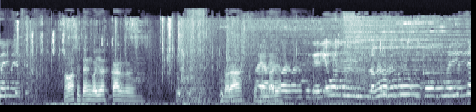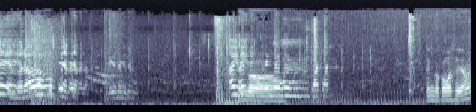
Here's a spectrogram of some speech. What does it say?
que tú me diste. No, si tengo yo Scar dorada, legendaria. Bueno, bueno, si querías un... Lo mismo que tú, que tú me diste, en dorado, pues pídamela. Que yo tengo. Ay, Tengo- tengo un 4. Tengo, ¿cómo se llama?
